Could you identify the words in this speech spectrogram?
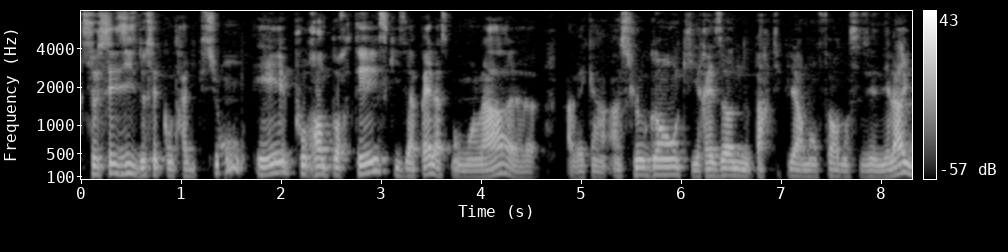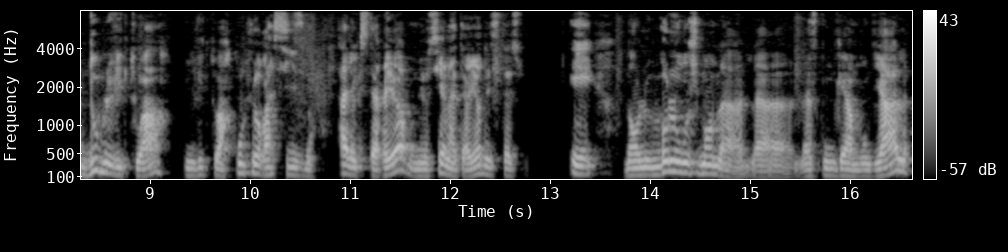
se saisissent de cette contradiction et pour remporter ce qu'ils appellent à ce moment-là, euh, avec un, slogan qui résonne particulièrement fort dans ces années-là, une double victoire, une victoire contre le racisme à l'extérieur, mais aussi à l'intérieur des États-Unis. Et dans le prolongement de la, Seconde Guerre mondiale,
